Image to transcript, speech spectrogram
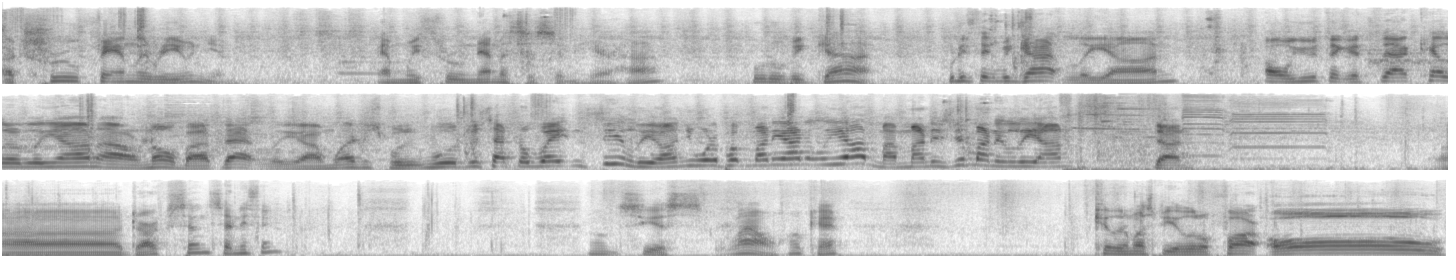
a true family reunion? And we threw Nemesis in here, huh? Who do we got? Who do you think we got, Leon? Oh, you think it's that killer, Leon? I don't know about that, Leon. We'll just, we'll just have to wait and see, Leon. You want to put money on it, Leon? My money's your money, Leon. Done. Uh, Dark Sense, anything? I don't see us. Wow, okay. Killer must be a little far. Oh!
